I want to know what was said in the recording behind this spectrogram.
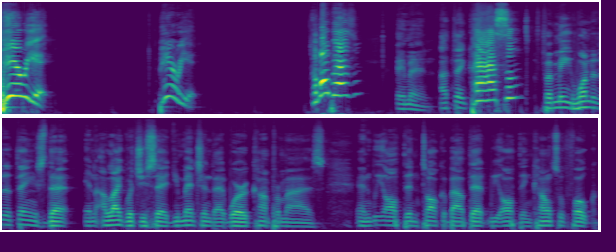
Period. Period. Come on, Pastor. Amen. I think Pastor. for me, one of the things that, and I like what you said, you mentioned that word compromise. And we often talk about that. We often counsel folk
